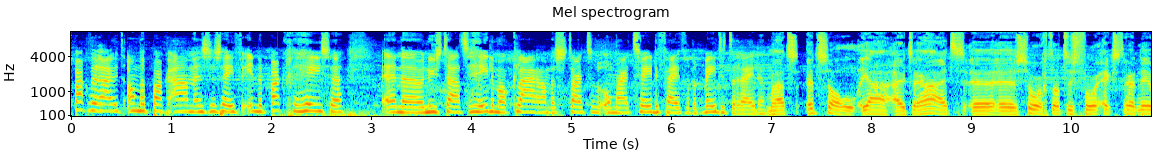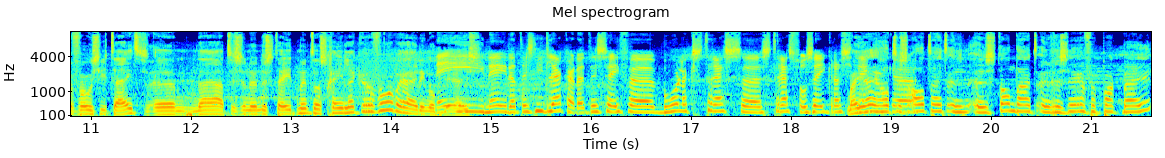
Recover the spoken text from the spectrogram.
pak weer uit, ander pak aan. En ze is even in de pak gehezen. En eh, nu staat ze helemaal klaar aan de start om haar tweede 500 meter te rijden. Maar het, het zal, ja, uiteraard eh, eh, zorgt dat dus voor extra nervositeit. Eh, nou ja, het is een understatement. Dat is geen lekkere voorbereiding op de race. Nee, nee, dat is niet lekker. Dat is even behoorlijk stress, stressvol. Zeker als je Maar jij had dus altijd een, een standaard een reservepak bij je?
